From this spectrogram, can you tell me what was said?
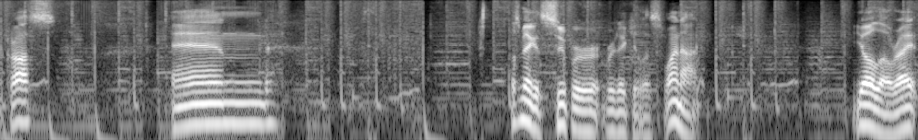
Across. And... Let's make it super ridiculous. Why not? YOLO, right?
